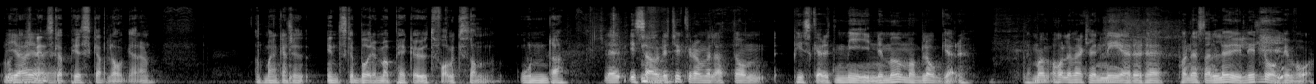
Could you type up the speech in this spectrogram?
Och då Ja, kanske ja, inte ska ja. piska bloggaren. Att man kanske inte ska börja med att peka ut folk som onda. Nej, I Saudi tycker de väl att de piskar ett minimum av bloggare. Man håller verkligen nere det på en nästan löjligt låg nivå.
